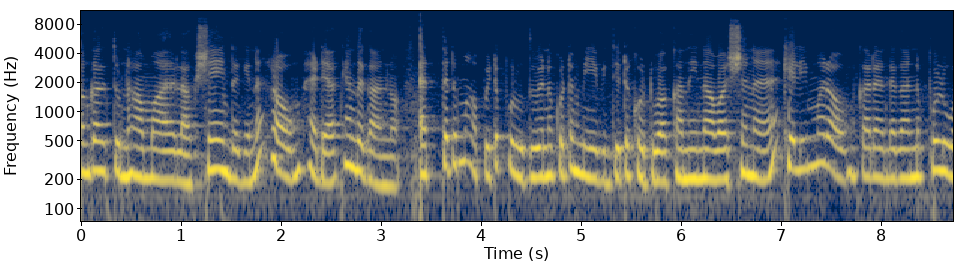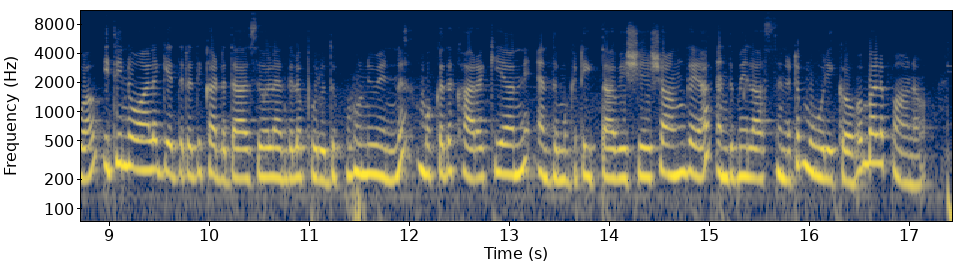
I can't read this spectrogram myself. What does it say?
අඟල් 3මාර ලක්ෂයේ ඉඳගෙන රවුම් හැඩයක් ඇඳ ගන්නවා. ඇත්තටම අපිට පුරුදු වෙනකොට මේ විදිහට කොටුවක් අඳින්න අවශ්‍ය නැහැ. කෙලින්ම රවුම් කර ඇඳ ගන්න පුළුවන්. ඉතින් ඔයාලා ගෙදරදී කඩදාසි වල ඇඳලා පුරුදු පුහුණු වෙන්න. මොකද කර කියන්නේ ඇඳුමකට ඉතා විශේෂ අංගයක්. ඇඳුමේ ලස්සනට මූලිකවම බලපානවා.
